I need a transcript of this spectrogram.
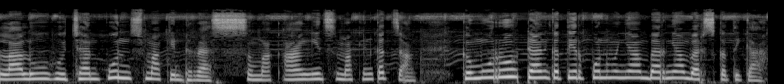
Lalu hujan pun semakin deras, semak angin semakin kencang. Gemuruh dan ketir pun menyambar-nyambar seketika.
